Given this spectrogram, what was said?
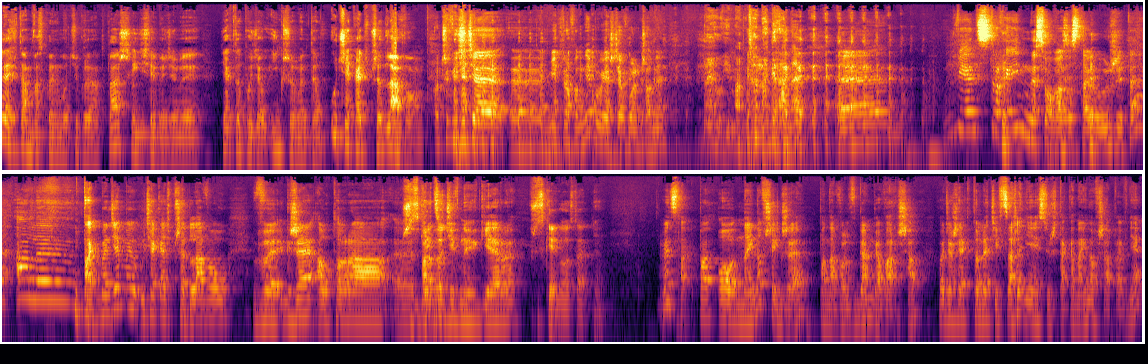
Cześć, witam Was w kolejnym odcinku Renat Planszy i dzisiaj będziemy, jak to powiedział instrumentem, uciekać przed lawą. Oczywiście e, mikrofon nie był jeszcze włączony. Był i mam to nagrane. E, więc trochę inne słowa zostały użyte, ale tak, będziemy uciekać przed lawą w grze autora e, bardzo dziwnych gier. Wszystkiego ostatnio. Więc tak, o najnowszej grze pana Wolfganga Warsza, chociaż jak to leci wcale nie jest już taka najnowsza pewnie,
